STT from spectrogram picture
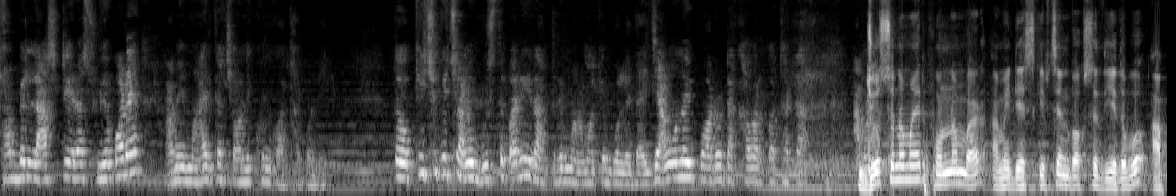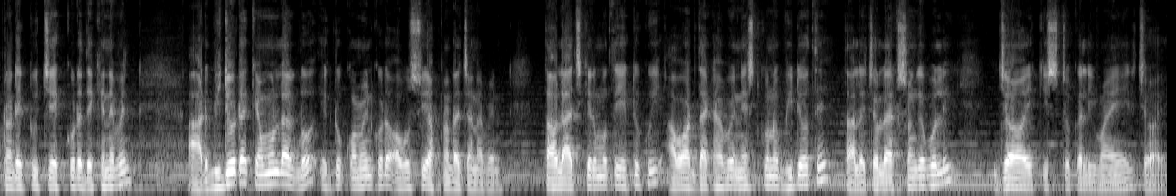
সবের লাস্টে এরা শুয়ে পড়ে আমি মায়ের কাছে অনেকক্ষণ কথা বলি। তো কিছু কিছু আমি বুঝতে পারি রাত্রে মা আমাকে বলে দেয়। যেমন ওই পরোটা খাওয়ার কথাটা। জ্যোৎস্না মায়ের ফোন নাম্বার আমি ডেসক্রিপশন বক্সে দিয়ে দেবো আপনারা একটু চেক করে দেখে নেবেন। আর ভিডিওটা কেমন লাগল একটু কমেন্ট করে অবশ্যই আপনারা জানাবেন। তাহলে আজকের মতো এটুকুই আবার দেখা হবে নেক্সট কোনো ভিডিওতে। তাহলে চলো একসঙ্গে বলি জয় কৃষ্ণকালী মায়ের জয়।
